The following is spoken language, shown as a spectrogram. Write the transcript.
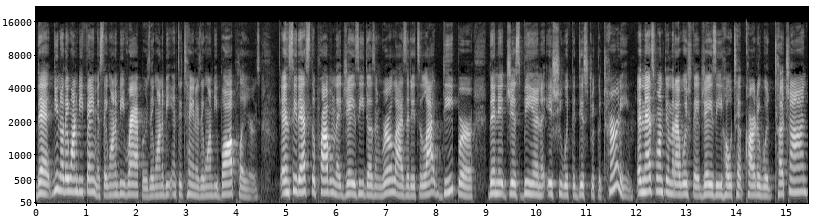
that you know they want to be famous. They want to be rappers. They want to be entertainers. They want to be ball players and see, that's the problem that Jay Z doesn't realize that it's a lot deeper than it just being an issue with the district attorney. And that's one thing that I wish that Jay Z, Hotep Carter would touch on.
